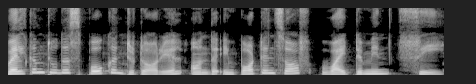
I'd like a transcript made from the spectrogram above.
Welcome to the spoken tutorial on the importance of vitamin C.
